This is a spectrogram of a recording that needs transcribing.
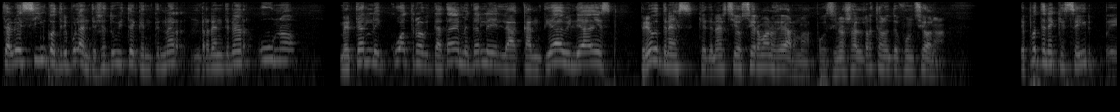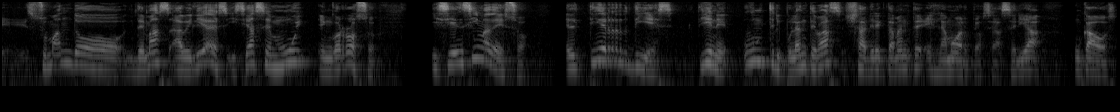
tal vez 5 tripulantes. Ya tuviste que entrenar, reentrenar uno, meterle 4, tratar meterle la cantidad de habilidades. Primero tenés que tener sí o sí hermanos de armas, porque si no ya el resto no te funciona. Después tenés que seguir eh, sumando demás habilidades y se hace muy engorroso. Y si encima de eso, el tier 10 tiene un tripulante más, ya directamente es la muerte. O sea, sería un caos.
